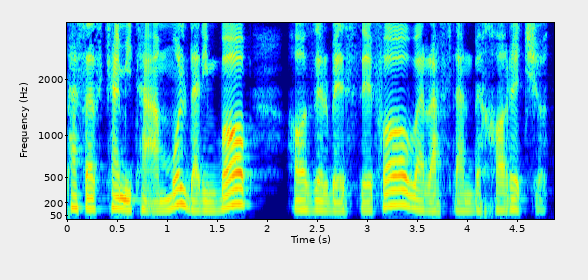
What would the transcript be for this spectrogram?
پس از کمی تعمل در این باب حاضر به استعفا و رفتن به خارج شد.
